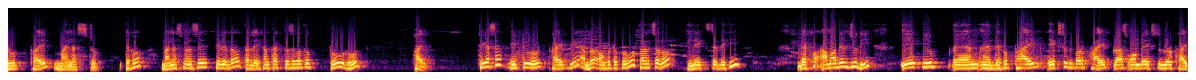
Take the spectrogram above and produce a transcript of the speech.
root five minus two দেখো মাইনাস মাইনাসে কেটে দাও, তাহলে এখানে থাকতেছে কত? টু রুট ফাইভ ঠিক আছে? এই টু রুট ফাইভ নিয়ে আমরা অঙ্কটা করব। তাহলে চলো নেক্সটে দেখি। দেখো, আমাদের যদি এ কিউব দেখো five X to the five plus one by X to the five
